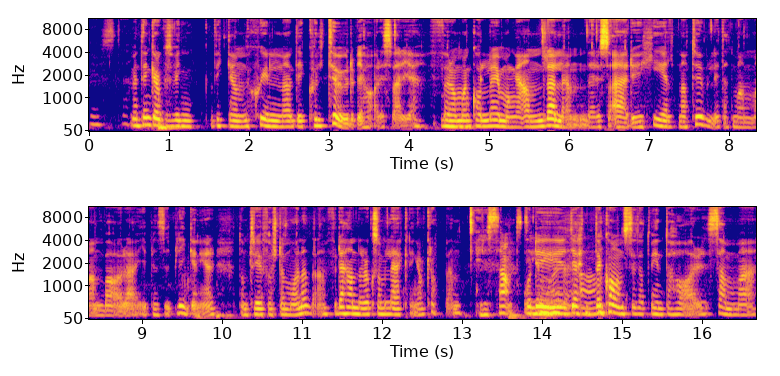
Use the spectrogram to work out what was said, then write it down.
men jag tänker också vilken, skillnad i kultur vi har i Sverige. För mm. om man kollar i många andra länder så är det ju helt naturligt att mamman bara i princip ligger ner de tre första månaderna. För det handlar också om läkning av kroppen. Är det sant? Och det är jättekonstigt att vi inte har samma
